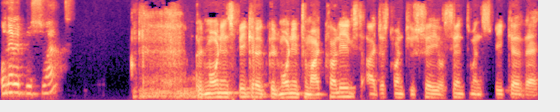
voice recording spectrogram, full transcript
Honorable Swart. Good morning, Speaker. Good morning to my colleagues. I just want to share your sentiment, Speaker, that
